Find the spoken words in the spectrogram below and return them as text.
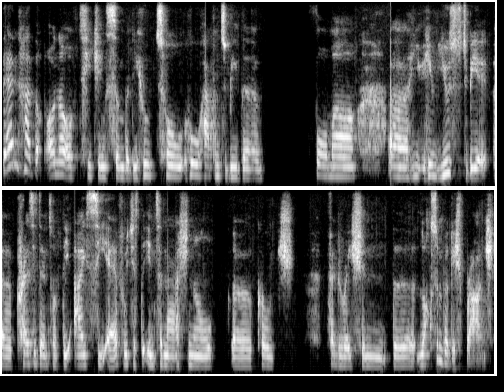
then had the honor of teaching somebody who told, who happened to be the former. Uh, he, he used to be a, a president of the ICF, which is the International uh, Coach Federation, the Luxembourgish branch.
